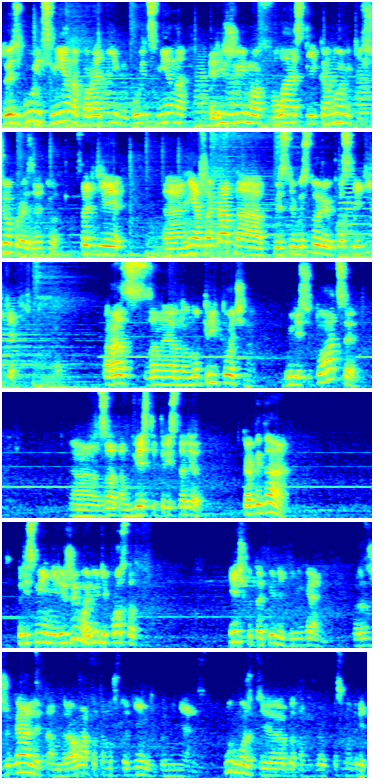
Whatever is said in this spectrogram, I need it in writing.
То есть будет смена парадигм, будет смена режимов, власти, экономики, все произойдет. Кстати, э, неоднократно, если в историю проследите, раз за, наверное, ну три точно были ситуации э, за там 200-300 лет, когда при смене режима люди просто печку топили деньгами, разжигали там дрова, потому что деньги поменялись. Ну, можете об этом посмотреть.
